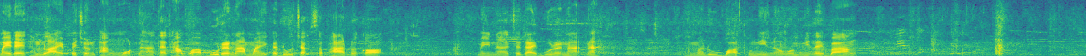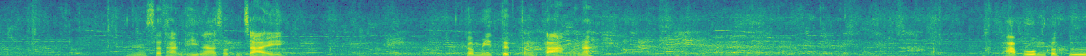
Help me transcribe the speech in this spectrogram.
ไม่ได้ทำลายไปจนพังหมดนะแต่ถามว่าบูรณะไหมก็ดูจากสภาพแล้วก็ไม่น่าจะได้บูรณะนะ มาดูบอร์ดตรงนี้เนาะว่ามีอะไรบ้าง สถานที่น่าสนใจ ก็มีตึกต่างๆนะ ภาพรวมก็คือ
